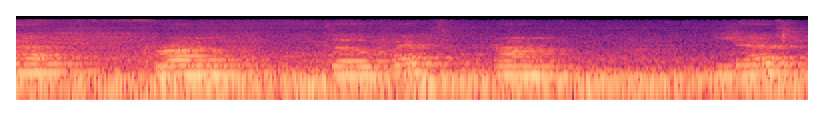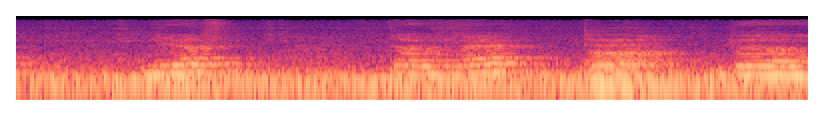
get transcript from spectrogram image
cat ran, the vet ran. Yes, yes, the vet, The the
